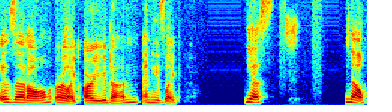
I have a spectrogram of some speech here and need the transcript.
Is that all? Or like, Are you done? And he's like, Yes. No.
